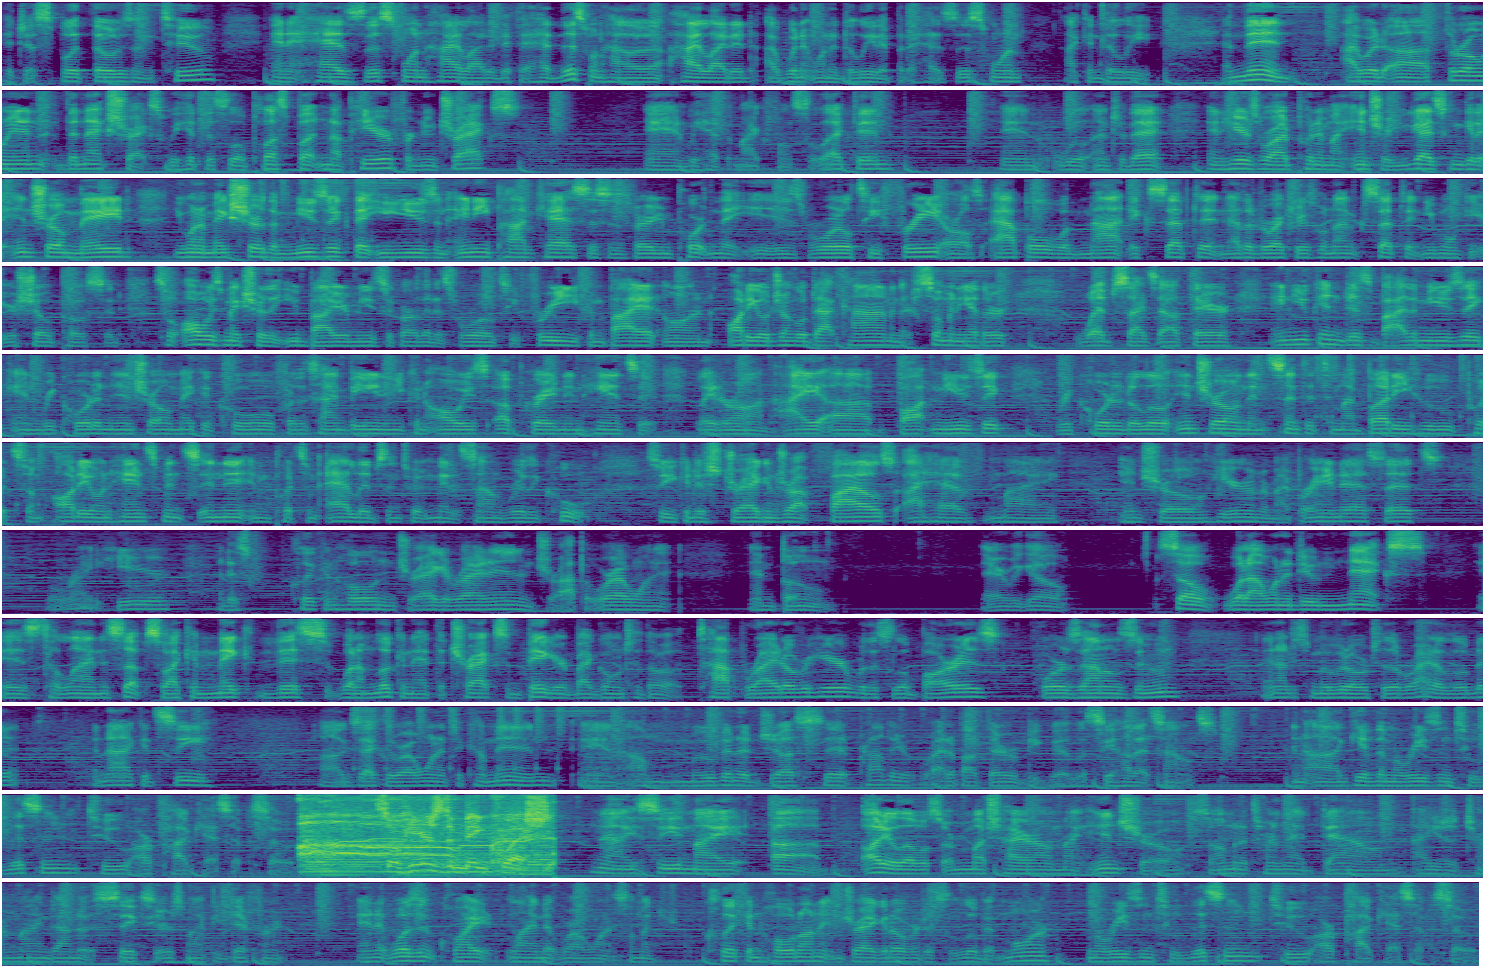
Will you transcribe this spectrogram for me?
It just split those in two, and it has this one highlighted. If it had this one highlighted, I wouldn't want to delete it, but it has this one I can delete. And then I would uh, throw in the next track. So we hit this little plus button up here for new tracks, and we have the microphone selected and we'll enter that. And here's where I'd put in my intro. You guys can get an intro made. You want to make sure the music that you use in any podcast, this is very important, that is royalty free, or else Apple will not accept it and other directories will not accept it and you won't get your show posted. So always make sure that you buy your music or that it's royalty free. You can buy it on audiojungle.com and there's so many other websites out there and you can just buy the music and record an intro and make it cool for the time being and you can always upgrade and enhance it later on. I uh, bought music recorded a little intro and then sent it to my buddy who put some audio enhancements in it and put some ad libs into it and made it sound really cool. So you could just drag and drop files. I have my intro here under my brand assets right here. I just click and hold and drag it right in and drop it where i want it. And boom there we go so what I want to do next is to line this up so I can make this, what I'm looking at, the tracks bigger by going to the top right over here where this little bar is, horizontal zoom, and I'll just move it over to the right a little bit. And now I can see uh, exactly where I want it to come in, and I'll move and adjust it. Probably right about there would be good. Let's see how that sounds. And uh, give them a reason to listen to our podcast episode. So here's the big question. Now you see my uh, audio levels are much higher on my intro, so I'm going to turn that down. I usually turn mine down to a 6, yours might be different. And it wasn't quite lined up where I want it, so I'm going to click and hold on it and drag it over just a little bit more. A reason to listen to our podcast episode.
